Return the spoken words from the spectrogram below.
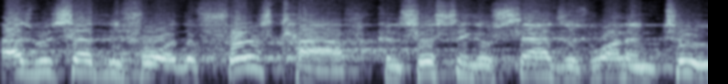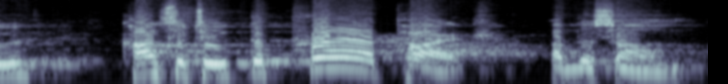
As we said before, the first half, consisting of stanzas 1 and 2, constitute the prayer part of the psalm.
